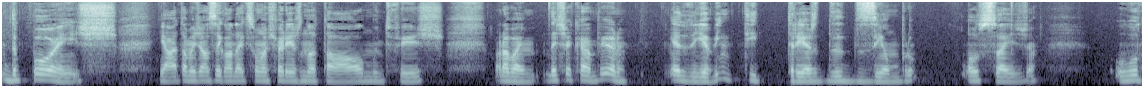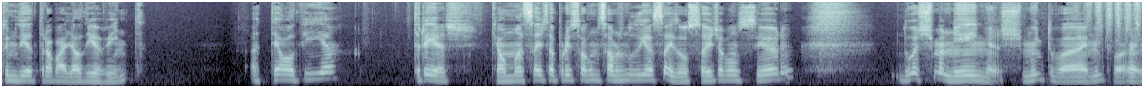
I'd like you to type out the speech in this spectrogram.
Depois, já, também já sei quando é que são as férias de Natal, muito fixe. Ora bem, deixa cá ver. É do dia 23 de dezembro, ou seja, o último dia de trabalho é o dia 20, até ao dia 3, que é uma sexta, por isso só começamos no dia 6, ou seja, vão ser duas semaninhas. Muito bem, muito bem.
